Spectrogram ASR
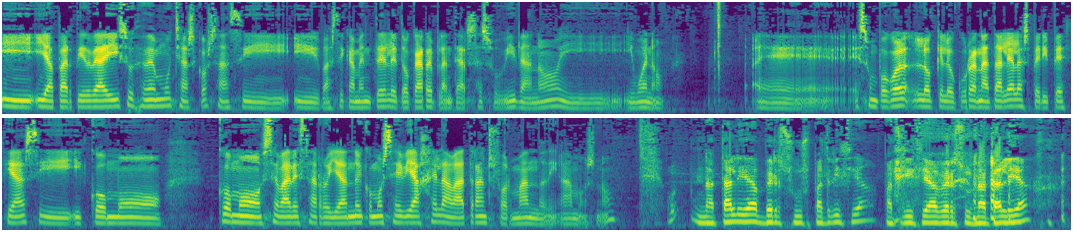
Y, a partir de ahí suceden muchas cosas y, básicamente le toca replantearse su vida, ¿no? Y, bueno, eh, es un poco lo que le ocurre a Natalia, las peripecias y cómo, cómo se va desarrollando y cómo ese viaje la va transformando, digamos, ¿no? Natalia versus Patricia, Patricia versus Natalia.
